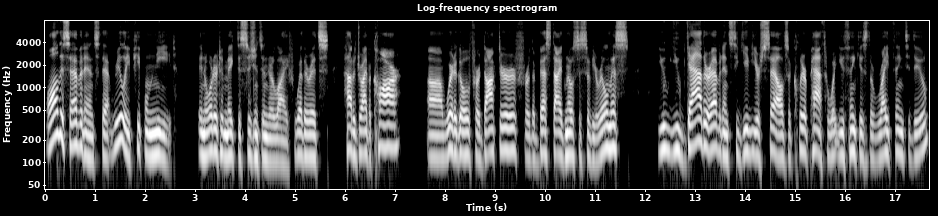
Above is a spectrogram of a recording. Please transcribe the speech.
All this evidence that really people need in order to make decisions in their life, whether it's how to drive a car, uh, where to go for a doctor for the best diagnosis of your illness. You, you gather evidence to give yourselves a clear path for what you think is the right thing to do.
